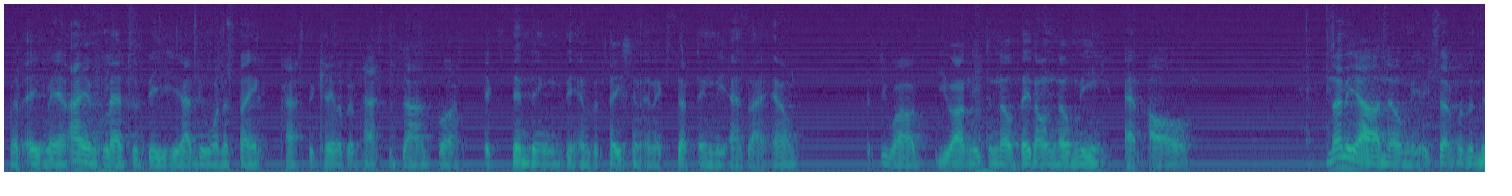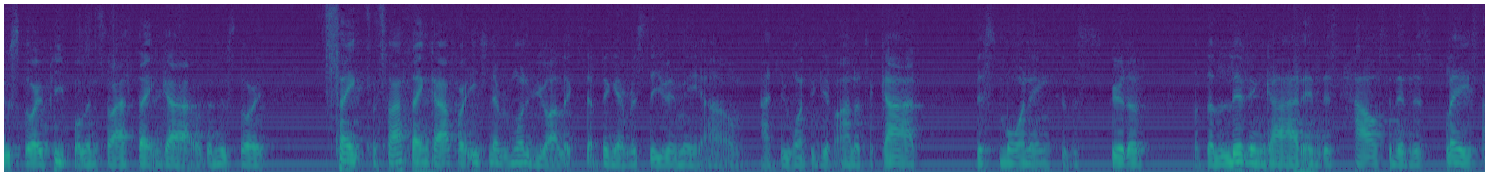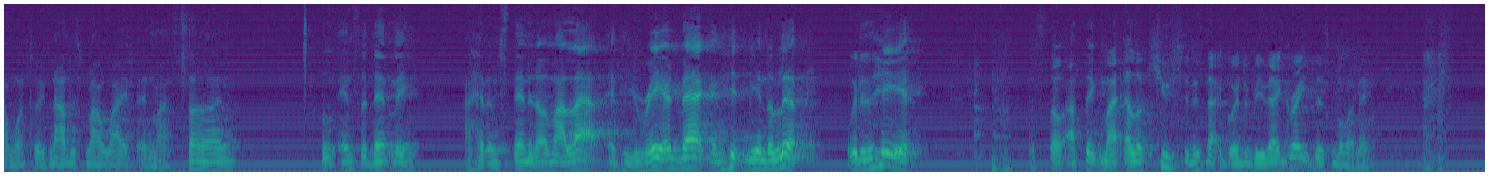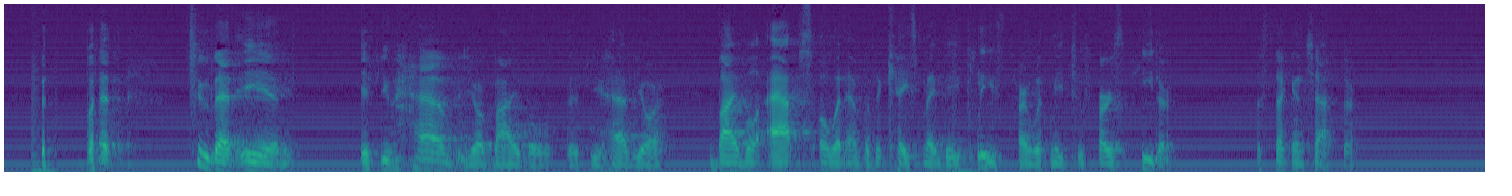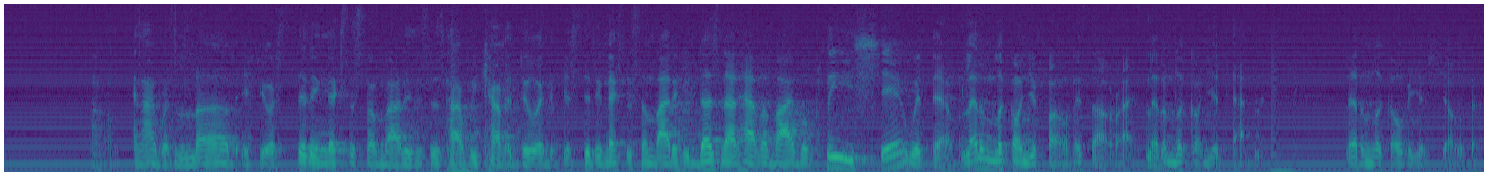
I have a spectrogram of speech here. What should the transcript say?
but amen, I am glad to be here. I do want to thank Pastor Caleb and Pastor John for extending the invitation and accepting me as I am. But you all, you all need to know they don't know me at all. None of y'all know me except for the New Story people, and so I thank God, or the New Story saints, and so I thank God for each and every one of you all accepting and receiving me. Um, I do want to give honor to God this morning, to the Spirit of, of the living God in this house and in this place. I want to acknowledge my wife and my son, who incidentally, I had him standing on my lap, and he reared back and hit me in the lip with his head. So I think my elocution is not going to be that great this morning. but to that end, if you have your Bibles, if you have your Bible apps or whatever the case may be, please turn with me to 1 Peter, the second chapter. And I would love if you're sitting next to somebody, this is how we kind of do it. If you're sitting next to somebody who does not have a Bible, please share with them. Let them look on your phone. It's all right. Let them look on your tablet. Let them look over your shoulder.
